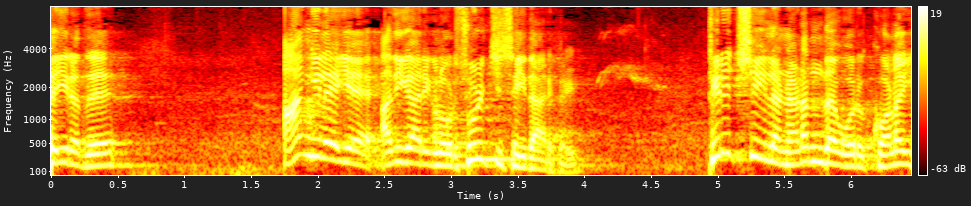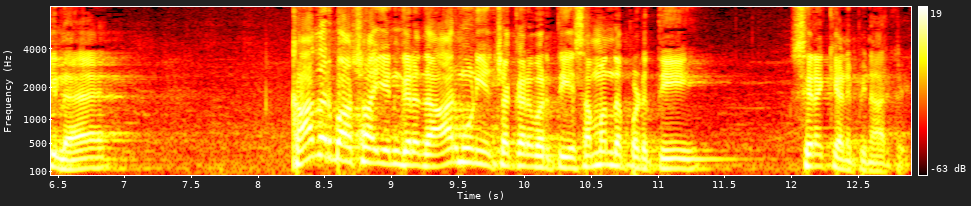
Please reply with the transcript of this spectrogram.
செய்கிறது ஆங்கிலேய அதிகாரிகள் ஒரு சூழ்ச்சி செய்தார்கள். திருச்சியில் நடந்த ஒரு கொலையில் காதர் பாஷா என்கிற ஹார்மோனிய சக்கரவர்த்தியை சம்பந்தப்படுத்தி சிறைக்கு அனுப்பினார்கள்.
